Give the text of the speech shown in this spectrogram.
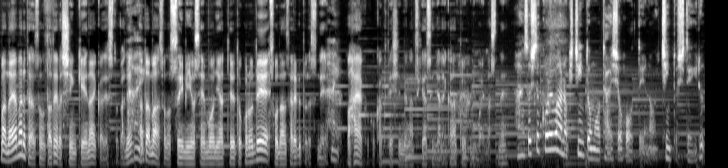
まあ悩まれたらその例えば神経内科ですとかね、はいあとはまあその睡眠を専門にやっているところで相談されるとですね、はい。まあ早くこう確定診断がつきやすいんじゃないかなというふうに思いますね。はい。そしてこれは、あの、きちんともう対処法っていうのをきちんとしている。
